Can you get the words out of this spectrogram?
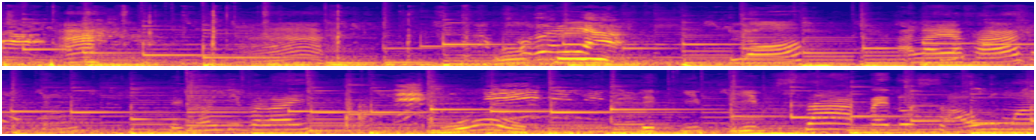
ำอะ อะ โอเคเหรอ อะไรอะคะ เด็กน้อยหยิบอะไร โอ้เด็กหยิบหยิบซากไดโนเสาร์มา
